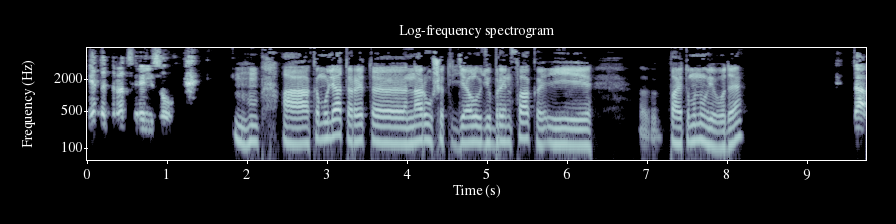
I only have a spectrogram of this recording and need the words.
эта операция реализована. Угу. А аккумулятор это нарушит идеологию BrainFuck а, и э, поэтому ну его, да? Да,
